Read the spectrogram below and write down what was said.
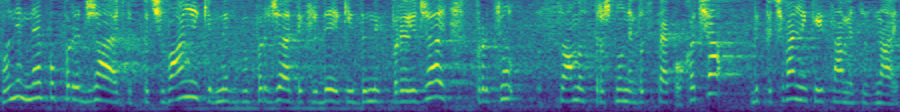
вони не попереджають відпочивальників, не попереджають тих людей, які до них переїжджають, про цю саме страшну небезпеку. Хоча відпочивальники і самі це знають.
